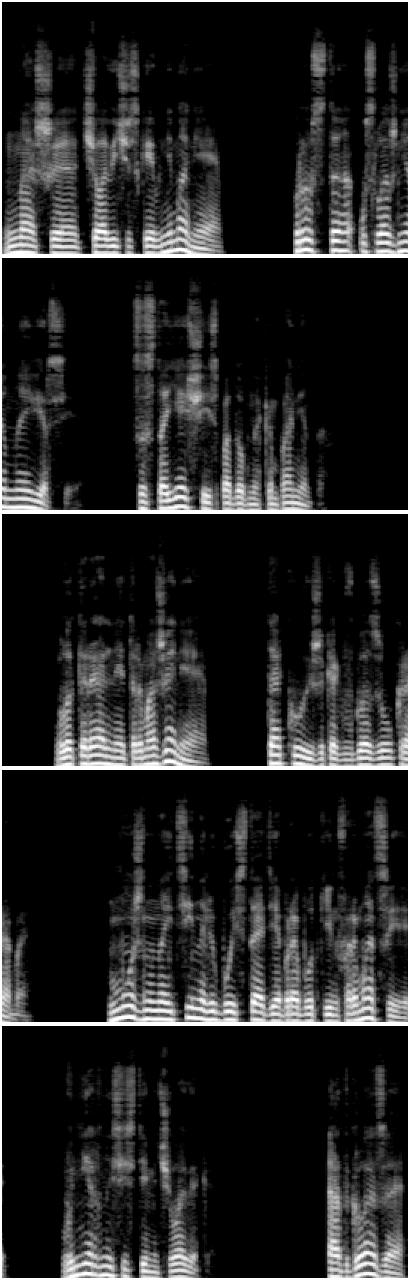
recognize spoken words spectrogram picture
Наше человеческое внимание – просто усложненная версия, состоящая из подобных компонентов. Латеральное торможение, такое же, как в глазу у краба, можно найти на любой стадии обработки информации в нервной системе человека. От глаза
